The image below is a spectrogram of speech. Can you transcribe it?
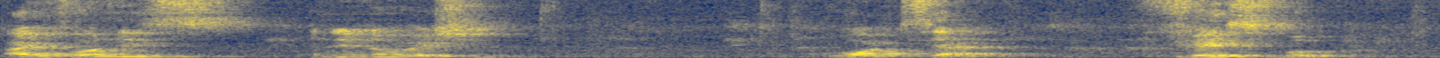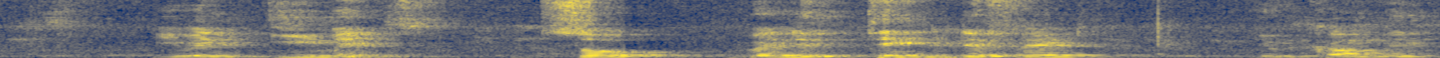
iPhone is an innovation. WhatsApp, Facebook, even emails. So when you think different, you come with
